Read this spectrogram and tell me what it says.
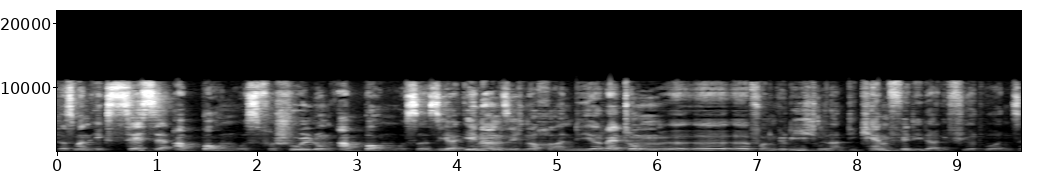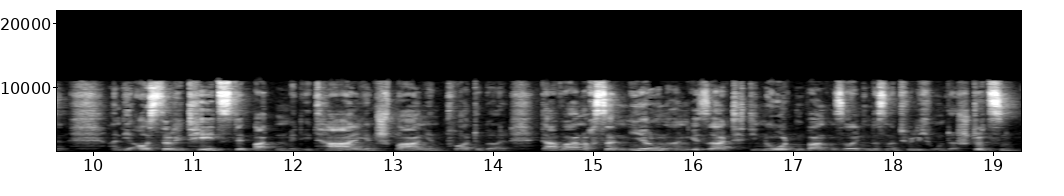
dass man Exzesse abbauen muss, Verschuldung abbauen muss. Also Sie erinnern sich noch an die Rettung äh, äh, von Griechenland, die Kämpfe, die da geführt worden sind, an die Austeritätsdebatten mit Italien, Spanien, Portugal. Da war noch Sanierung angesagt, die Notenbanken sollten das natürlich unterstützen,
